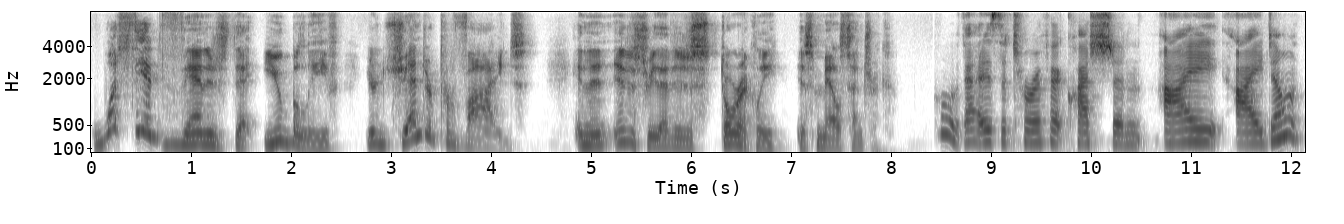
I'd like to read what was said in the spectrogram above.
What's the advantage that you believe your gender provides in an industry that is historically is male centric? That is a terrific question. I I don't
